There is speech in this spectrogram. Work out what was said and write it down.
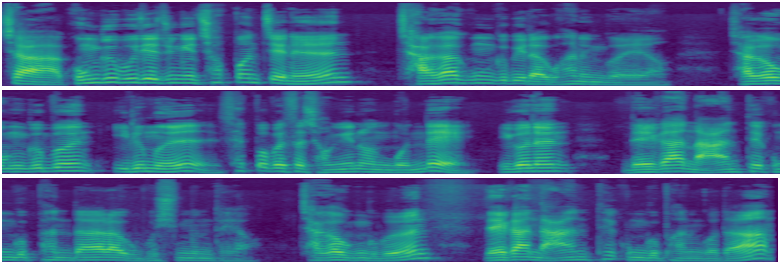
자, 공급 의제 중에 첫 번째는 자가 공급이라고 하는 거예요. 자가공급은 이름을 세법에서 정해놓은 건데 이거는 내가 나한테 공급한다라고 보시면 돼요. 자가공급은 내가 나한테 공급하는 거다.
